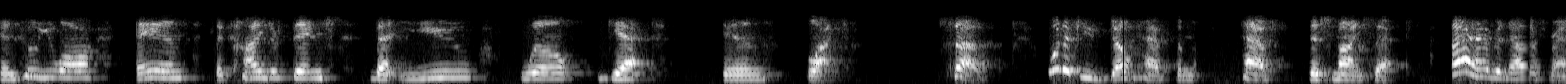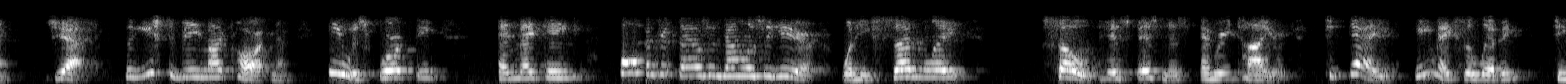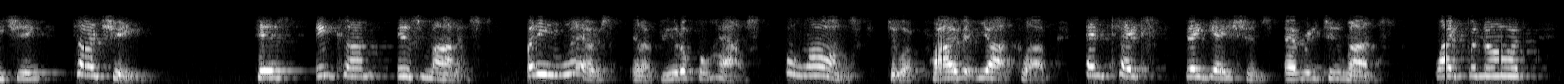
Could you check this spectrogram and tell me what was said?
in who you are and the kind of things that you will get in life. So, what if you don't have the have this mindset? I have another friend, Jeff, who used to be my partner. He was working and making $400,000 a year when he suddenly sold his business and retired. Today, he makes a living teaching Tai Chi. His income is modest, but he lives in a beautiful house, belongs to a private yacht club, and takes vacations every two months. Like Bernard,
